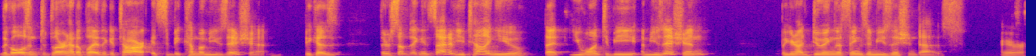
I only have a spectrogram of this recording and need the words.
the goal isn't to learn how to play the guitar, it's to become a musician because there's something inside of you telling you that you want to be a musician, but you're not doing the things a musician does. Or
